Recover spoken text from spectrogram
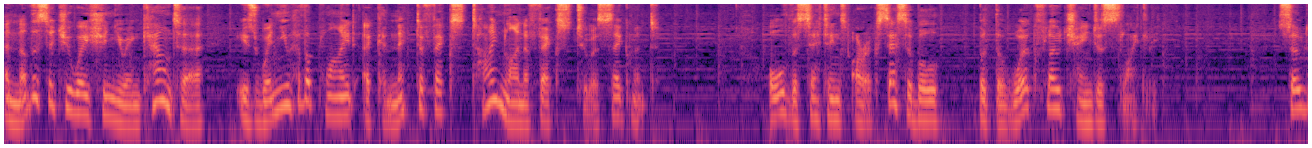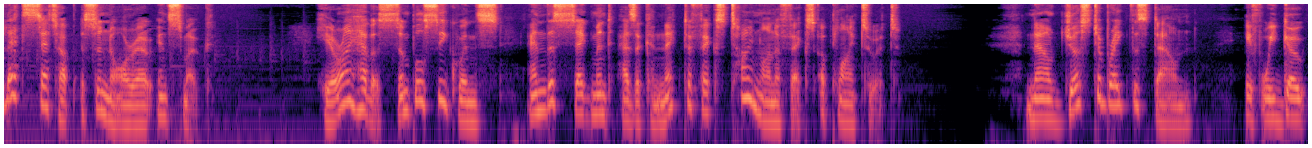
Another situation you encounter is when you have applied a ConnectFX timeline effects to a segment. All the settings are accessible, but the workflow changes slightly. So let's set up a scenario in Smoke. Here I have a simple sequence and this segment has a ConnectFX timeline effects applied to it. Now just to break this down, if we go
